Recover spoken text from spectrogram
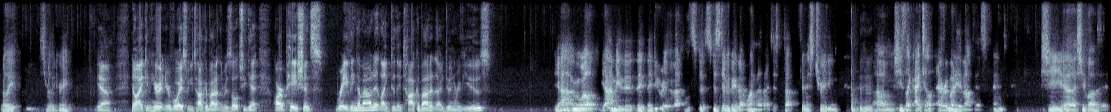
really it's really great. Yeah. No i can hear it in your voice when you talk about it and the results you get. Are patients raving about it? Like do they talk about it? Are they doing reviews yeah i mean well yeah i mean they, they, they do rave about it Spe- specifically that one that i just uh, finished treating mm-hmm. um, she's like i tell everybody about this and she uh, she loves it.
